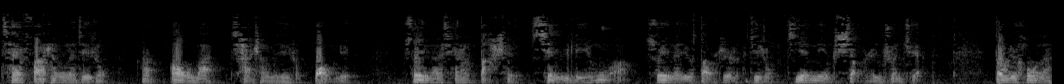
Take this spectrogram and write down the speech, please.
才发生了这种啊傲慢产生的这种暴虐，所以呢才让大臣陷于凌辱啊，所以呢又导致了这种奸佞小人专权。到最后呢，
